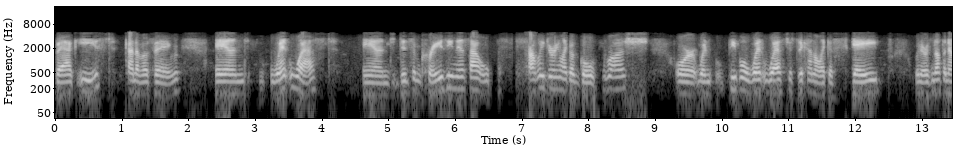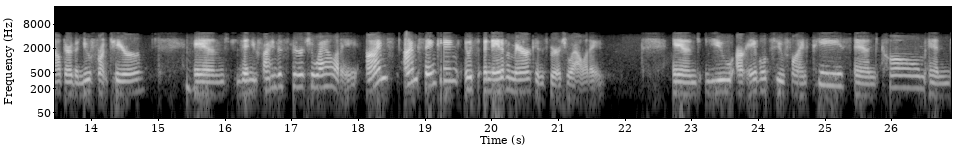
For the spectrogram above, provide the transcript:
back east, kind of a thing, and went west and did some craziness out, probably during like a gold rush, or when people went west just to kind of like escape when there was nothing out there, the new frontier and then you find the spirituality. I'm I'm thinking it's a Native American spirituality. And you are able to find peace and calm and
